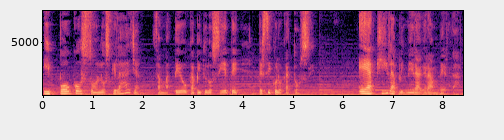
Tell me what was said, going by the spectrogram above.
Y pocos son los que la hallan. San Mateo capítulo 7, versículo 14. He aquí la primera gran verdad.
